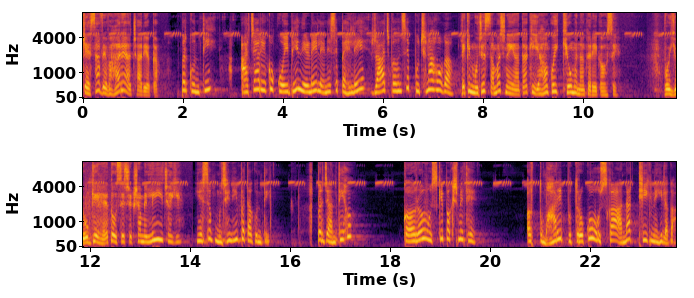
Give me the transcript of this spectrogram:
कैसा व्यवहार है आचार्य का? पर कुंती आचार्य को कोई भी निर्णय लेने से पहले राजभवन से पूछना होगा। लेकिन मुझे समझ नहीं आता कि यहाँ कोई क्यों मना करेगा उसे। वो योग्य है तो उसे शिक्षा मिलनी ही चाहिए। ये सब मुझे नहीं पता कुंती पर जानती हो कौरव उसके पक्ष में थे और तुम्हारे पुत्रों को उसका आना ठीक नहीं लगा।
